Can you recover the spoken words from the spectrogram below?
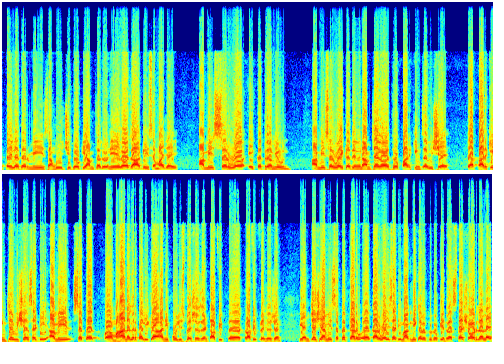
पहिलं तर मी सांगू इच्छितो की आमचा जो निळेगावचा आगरी समाज आहे आम्ही सर्व एकत्र मिळून आम्ही सर्व एकत्र मिळून आमच्या गावात जो पार्किंगचा विषय आहे त्या पार्किंगच्या विषयासाठी आम्ही सतत महानगरपालिका आणि पोलीस प्रशासन ट्राफिक ट्राफिक प्रशासन यांच्याशी आम्ही सतत कार- कारवाईसाठी मागणी करत होतो की रस्ता शॉर्ट झालाय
